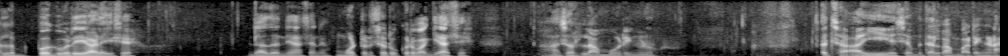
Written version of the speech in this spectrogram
લગભગ વરિયાળી છે. દાદા ત્યાં છે ને મોટર શરૂ કરવા ગયા છે. હા સર લાંબો રીંગણું. અચ્છા, આ છે બધા લાંબા રીંગણા.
